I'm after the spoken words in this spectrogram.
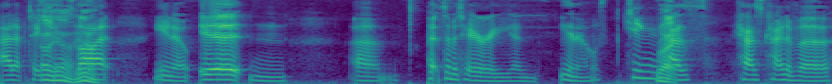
adaptations Oh, yeah, got. You know, it and um, Pet Sematary, and you know, King Right. has has kind of a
